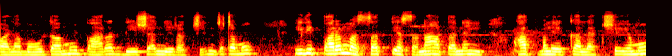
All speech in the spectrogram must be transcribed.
వాళ్ళం అవుతాము. భారతదేశాన్ని రక్షించటము ఇది పరమ సత్య సనాతని ఆత్మల యొక్క లక్ష్యము.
